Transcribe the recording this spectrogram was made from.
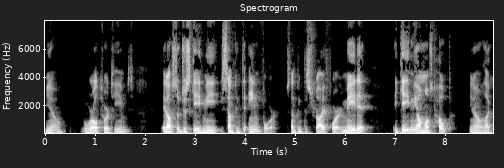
you know World Tour teams, it also just gave me something to aim for, something to strive for. It made it it gave me almost hope, you know, like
